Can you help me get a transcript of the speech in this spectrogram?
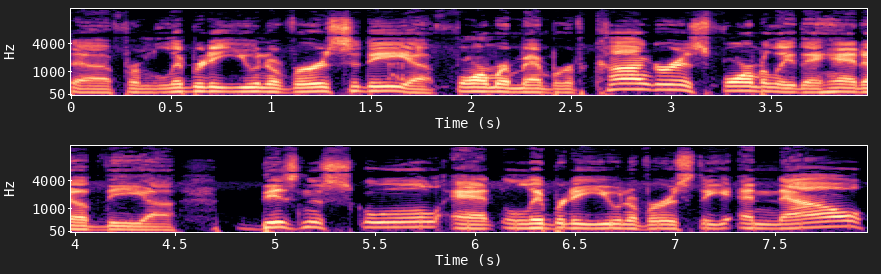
uh, from Liberty University, a former member of Congress, formerly the head of the uh, business school at Liberty University, and now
